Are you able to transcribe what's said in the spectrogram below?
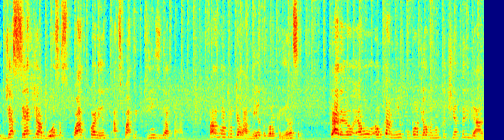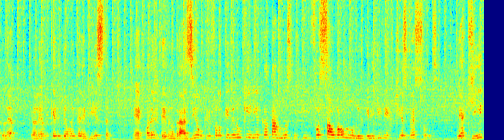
dia 7 de agosto, às 4h40, às 4h15 da tarde. Fala de um atropelamento de uma criança. Cara, é, é, um, é um caminho que o Bon Jovi nunca tinha trilhado, né? Eu lembro que ele deu uma entrevista é, quando ele esteve no Brasil, que ele falou que ele não queria cantar música que fosse salvar o mundo, ele queria divertir as pessoas. E aqui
